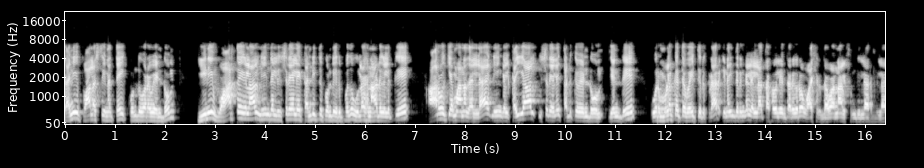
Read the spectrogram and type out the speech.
தனி பாலஸ்தீனத்தை கொண்டு வர வேண்டும். இனி வார்த்தைகளால் நீங்கள் இஸ்ரேலை கண்டித்து கொண்டு இருப்பது உலக நாடுகளுக்கு ஆரோக்கியமானதல்ல. நீங்கள் கையால் இஸ்ரேலை தடுக்க வேண்டும் என்று ஒரு முழக்கத்தை வைத்திருக்கிறார். இணைந்திருங்கள். எல்லா தகவலையும் தருகிறோம். வாஹிர் தவானால் அலமதுல்லா ரபில்லா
